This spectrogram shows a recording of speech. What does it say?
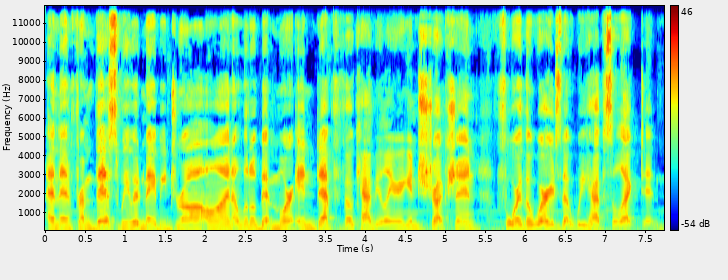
And then from this, we would maybe draw on a little bit more in-depth vocabulary instruction for the words that we have selected.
